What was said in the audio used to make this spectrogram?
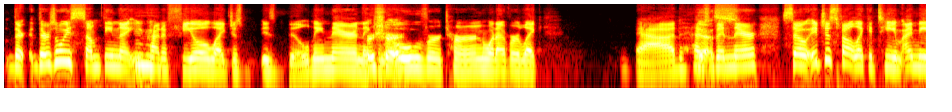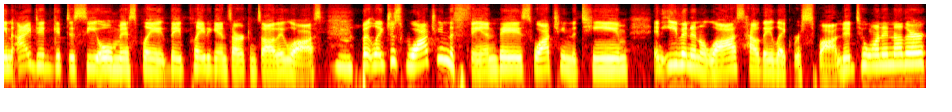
they're there's always something that you Mhm. kind of feel like just is building there and they For can sure. overturn whatever like bad has Yes. been there. So it just felt like a team. I mean, I did get to see Ole Miss play. They played against Arkansas. They lost. Mhm. But like just watching the fan base, watching the team, and even in a loss, how they like responded to one another,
